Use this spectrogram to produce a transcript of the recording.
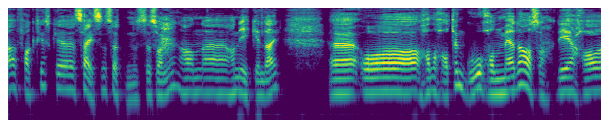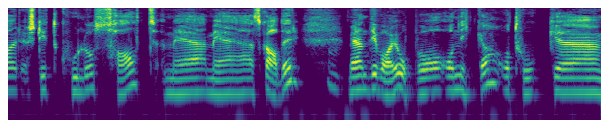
ja faktisk. eh, 16-17-sesongen. Han, eh, han gikk inn der. Eh, og han har hatt en god hånd med det, altså. De har slitt kolossalt med, med skader, Mm. men de var jo oppe og, og nikka og tok eh,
